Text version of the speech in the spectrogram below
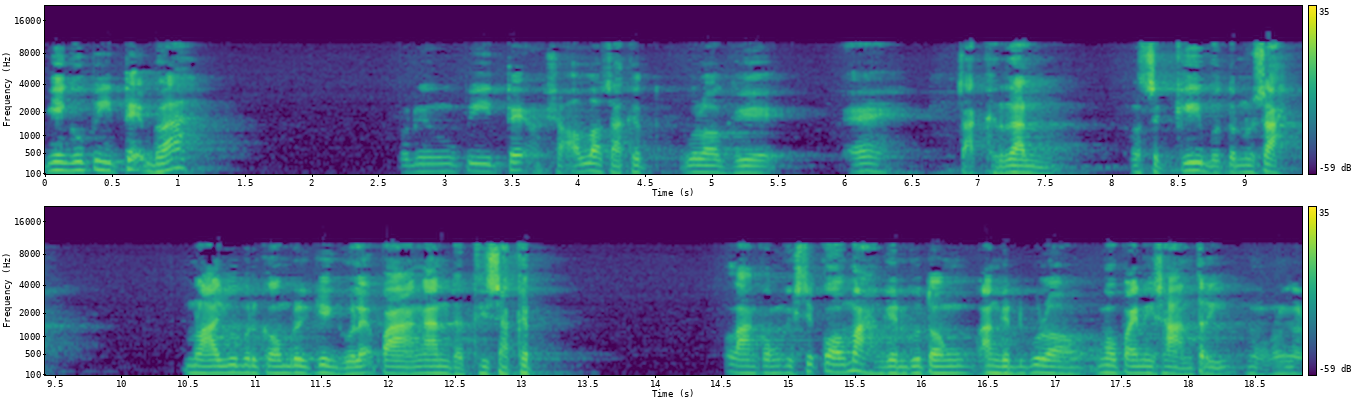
nginggu pitik Mbah. Nginggu pitik insyaallah saged kula eh cageran rezeki mboten usah melayu mriku mriki pangan dadi saged langkung istiqomah nggen kula anggen kula ngopeni santri. Ngono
